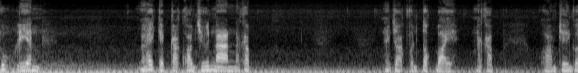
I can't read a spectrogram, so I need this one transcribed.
ทุเรียน ไม่ให้เก็บกักความชื้นนานนะครับเนื่องจากฝนตกบ่อยนะครับ ความชื้นก็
